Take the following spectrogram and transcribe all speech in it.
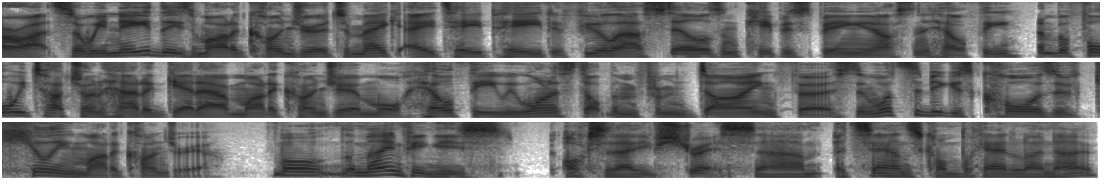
All right, so we need these mitochondria to make ATP to fuel our cells and keep us being nice and healthy. And before we touch on how to get our mitochondria more healthy, we want to stop them from dying first. And what's the biggest cause of killing mitochondria? Well, the main thing is oxidative stress. Um, it sounds complicated, I know.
